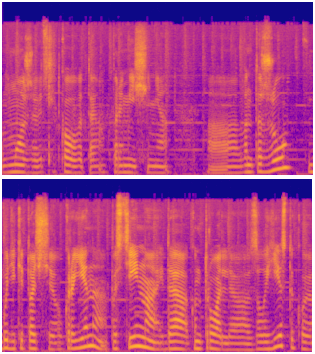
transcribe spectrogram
може відслідковувати переміщення е, вантажу в будь-якій точці України. Постійно йде контроль е, за логістикою.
